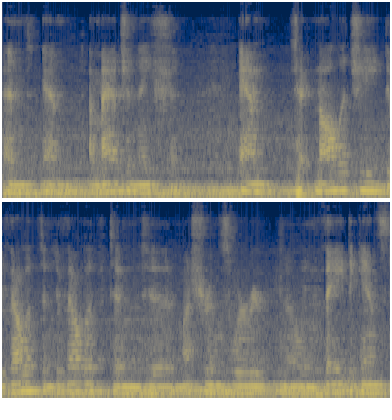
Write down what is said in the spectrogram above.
and, and imagination. And technology developed and developed, and uh, mushrooms were, you know, invade against,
